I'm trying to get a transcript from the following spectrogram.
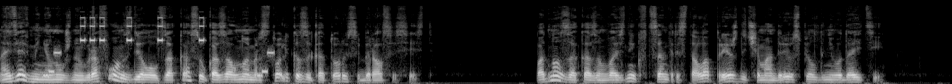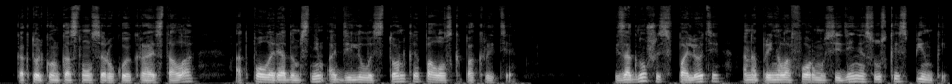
Найдя в меню нужную графу, он сделал заказ и указал номер столика, за который собирался сесть. Поднос с заказом возник в центре стола, прежде чем Андрей успел до него дойти. Как только он коснулся рукой края стола, от пола рядом с ним отделилась тонкая полоска покрытия. Изогнувшись в полете, она приняла форму сиденья с узкой спинкой,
